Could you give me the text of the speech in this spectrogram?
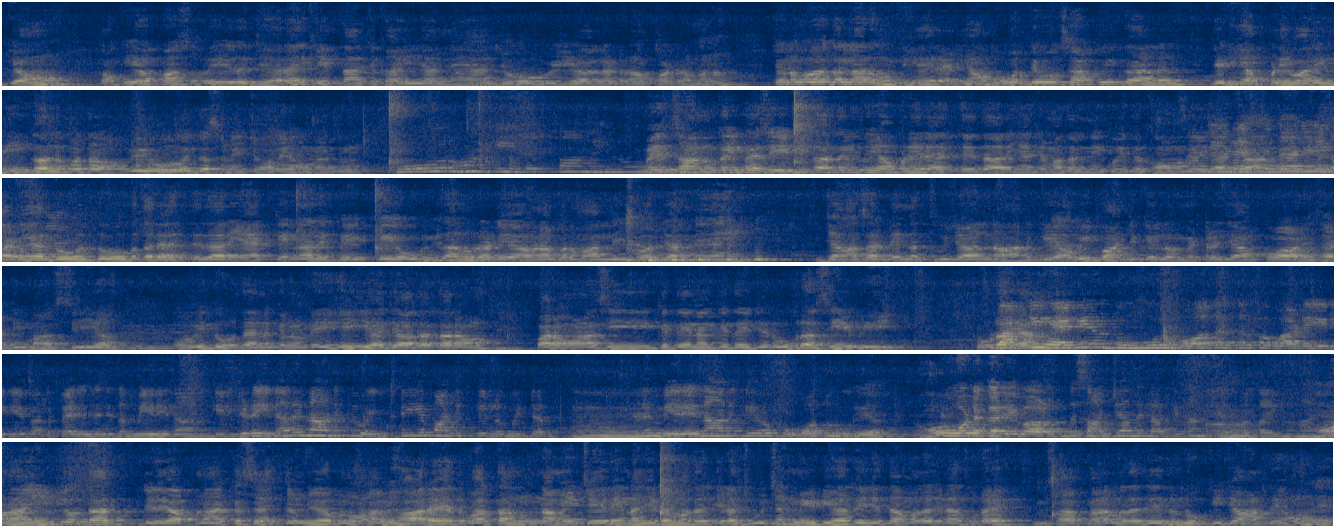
ਕਿਉਂ? ਕਿਉਂਕਿ ਆਪਾਂ ਸਵੇਰੇ ਜ਼ਹਿਰਾਂ ਹੀ ਖੇਤਾਂ 'ਚ ਖਾਈ ਜਾਂਦੇ ਆ ਜੋ ਵੀ ਆ ਲਟਰਾਂ ਪਟਰਾਂ ਹਨਾ? ਚਲੋ ਉਹ ਗੱਲਾਂ ਤਾਂ ਹੁੰਦੀਆਂ ਹੀ ਰਹਿਣੀਆਂ ਹੋਰ ਤੇ ਉਹ ਸਭ ਕੋਈ ਗੱਲ ਜਿਹੜੀ ਆਪਣੇ ਬਾਰੇ ਨਹੀਂ ਗੱਲ ਪਤਾ ਹੋਵੇ ਉਹ ਦੱਸਣੀ ਚਾਹੁੰਦੇ ਹੋਵੇਂ ਤੂੰ? ਹੋਰ ਹੁਣ ਕੀ ਦੱਸਾਂ ਮੈਨੂੰ? ਵੀ ਸਾਨੂੰ ਕਈ ਮੈਸੇਜ ਵੀ ਕਰਦੇ ਵੀ ਤੁਸੀਂ ਆਪਣੇ ਰਿਸ਼ਤੇਦਾਰੀਆਂ 'ਚ ਮਤਲਬ ਨਹੀਂ ਕੋਈ ਦਿਖਾਉਂਦੇ ਜਾਂ ਸਾਡੀਆਂ ਨਹੀਂ। ਰਿਸ਼ਤੇਦਾਰੀਆਂ ਸਾਡੀਆਂ ਦੋ ਦੋ ਕੁ ਤਾਂ ਰਿਸ਼ਤੇਦਾਰੀਆਂ ਇੱਕ ਇਹਨਾਂ ਦੇ ਪੇਕੇ ਉਹ ਵੀ ਤੁਹਾਨੂੰ ਰਟਿਆ ਹੋਣਾ ਬਰਮਾਲੀਪੁਰ ਜਾਂਦੇ ਆਂ ਅਸੀਂ। ਜਾਂ ਸਾਡੇ ਨੱਥੂਜਾਲ ਨਾਨਕੇ ਆ ਉਹ ਵੀ 5 ਕਿਲੋਮੀਟਰ ਜਾਂ ਕੁਹਾੜੇ ਸਾਡੀ ਮਾਸੀ ਆ, ਉਹ ਵੀ 2-3 ਕਿਲੋਮੀਟਰ, ਇਹੀ ਆ ਜ਼ਿਆਦਾਤਰ ਹੁਣ। ਪਰ ਹੁਣ ਅਸੀਂ ਕਿਤੇ ਨਾ ਕਿਤੇ ਜ਼ਰੂਰ ਅਸੀਂ ਵੀ ਥੋੜਾ ਬਾਕੀ ਜਿਹਾ ਹੈਗੇ ਉਹ ਦੂਰ ਬਹੁਤ ਇੱਧਰ ਫਗਵਾੜੇ ਏਰੀਏ ਵੱਲ ਪੈ ਜਾਂਦੇ ਜਿੱਦਾਂ ਮੇਰੇ ਨਾਨਕੇ। ਜਿਹੜੇ ਇਹਨਾਂ ਦੇ ਨਾਨਕੇ ਉਹ ਇੱਥੇ ਹੀ ਆ 5 ਕਿਲੋਮੀਟਰ। ਹਮ, ਜਿਹੜੇ ਮੇਰੇ ਨਾਨਕੇ ਉਹ ਬਹੁਤ ਦੂਰ ਆ। ਹੋਰ। ਕੋਟ ਗਰੇਵਾਲ ਦਸਾਂਝਾਂ ਦੇ ਲਾਗੇ ਤੁਹਾਨੂੰ ਤਾਂ ਪਤਾ ਹੀ ਹੋਣਾ ਹੁਣ ਅਸੀਂ ਵੀ ਉਹਦਾ ਆਪਣਾ ਇੱਕ ਸਿਸਟਮ ਜਿਹਾ ਬਣਾਉਣਾ ਵੀ ਹਰ ਐਤਵਾਰ ਤੁਹਾਨੂੰ ਨਵੇਂ ਚਿਹਰੇ ਨਾਲ ਜਿਹੜਾ ਮਤਲਬ ਜਿਹੜਾ ਸੋਸ਼ਲ ਮੀਡੀਆ ਤੇ ਜਿੱਦਾਂ ਮਤਲਬ ਜਿਹੜਾ ਥੋੜਾ ਸਾਕਾ ਮਤਲਬ ਇਹਨੂੰ ਲੋਕੀ ਜਾਣਦੇ ਹੋਣਗੇ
